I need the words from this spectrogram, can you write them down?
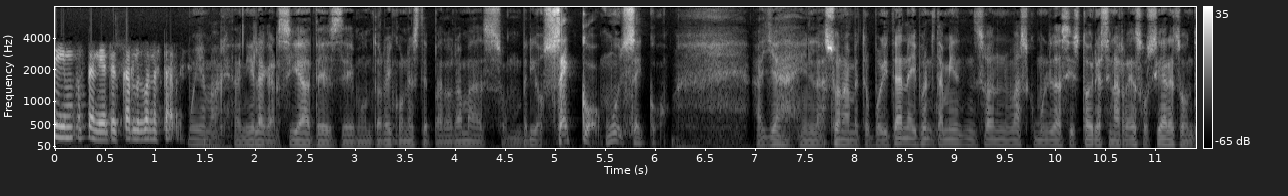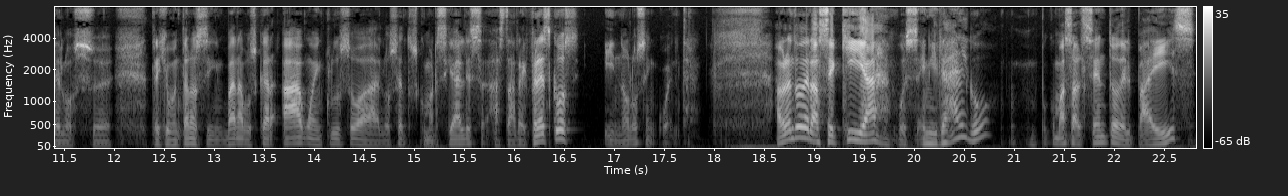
Seguimos pendientes, Carlos. Buenas tardes. Muy amable. Daniela García desde Monterrey con este panorama sombrío, seco, muy seco allá en la zona metropolitana y bueno, también son más comunidades historias en las redes sociales donde los eh, regiomontanos van a buscar agua incluso a los centros comerciales, hasta refrescos y no los encuentran. Hablando de la sequía, pues en Hidalgo, un poco más al centro del país,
